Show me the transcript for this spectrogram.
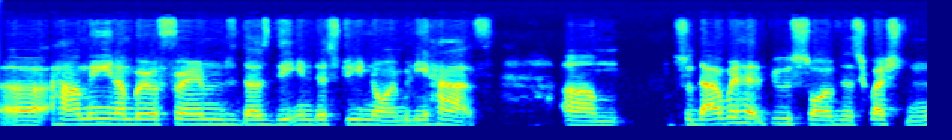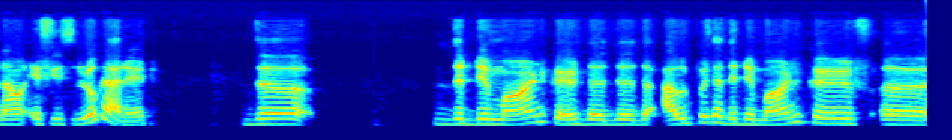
uh, how many number of firms does the industry normally have? Um, so that will help you solve this question. Now, if you look at it, the the demand curve, the, the, the output that the demand curve, uh,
